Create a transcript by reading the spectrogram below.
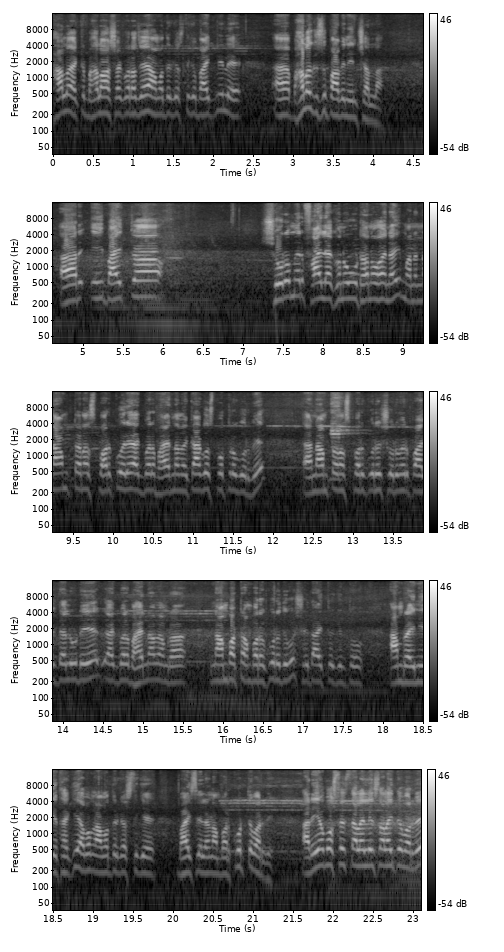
ভালো, একটা ভালো আশা করা যায়। আমাদের কাছ থেকে বাইক নিলে ভালো কিছু পাবেন ইনশাল্লাহ আর এই বাইকটা শোরুমের ফাইল এখনও উঠানো হয় নাই। মানে নাম ট্রান্সফার করে একবার ভাইয়ের নামে কাগজপত্র করবে। নাম ট্রান্সফার করে শোরুমের ফাইল টাইল উঠে একবার ভাইয়ের নামে আমরা নাম্বার টাম্বারও করে দেবো। সেই দায়িত্ব কিন্তু আমরাই নিয়ে থাকি এবং আমাদের কাছ থেকে ভাই ছেলে নাম্বার করতে পারবে। আর এই অবস্থায় চালাইলে চালাইতে পারবে,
